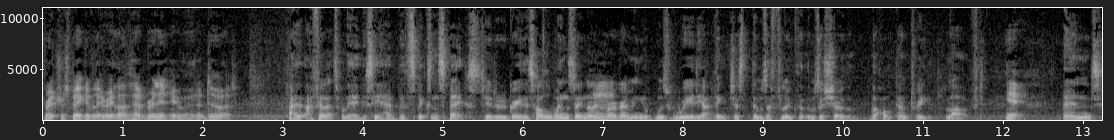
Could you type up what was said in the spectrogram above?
retrospectively realise how brilliant you were to do it. I, I feel that's what the ABC had with Spicks and Specks to a degree. This whole Wednesday night Mm. programming was really, I think, just there was a fluke that there was a show that the whole country loved. Yeah. And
